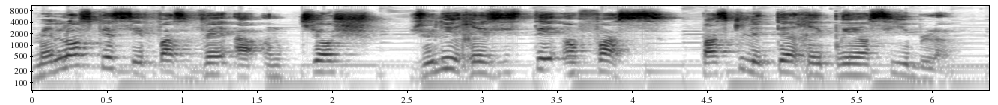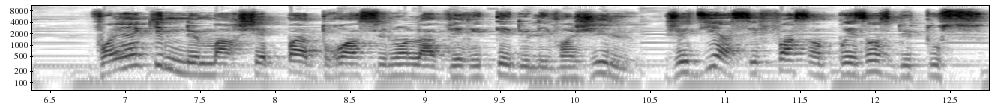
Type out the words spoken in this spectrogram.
Mais lorsque Céphas vint à Antioche, je lui résistai en face parce qu'il était répréhensible. Voyant qu'il ne marchait pas droit selon la vérité de l'évangile, je dis à Céphas en présence de tous,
